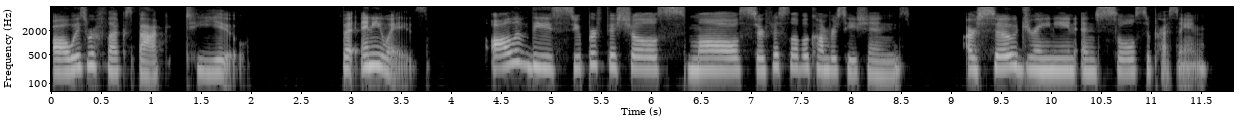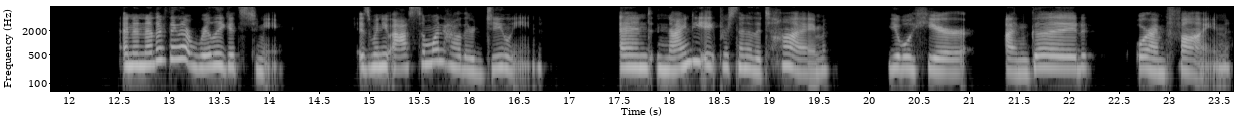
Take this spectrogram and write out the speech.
always reflects back to you. But, anyways, all of these superficial, small, surface level conversations are so draining and soul suppressing. And another thing that really gets to me is when you ask someone how they're doing, and 98% of the time, you will hear, I'm good, or I'm fine,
